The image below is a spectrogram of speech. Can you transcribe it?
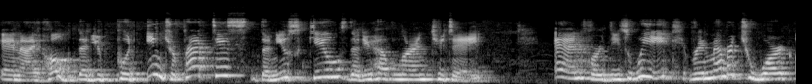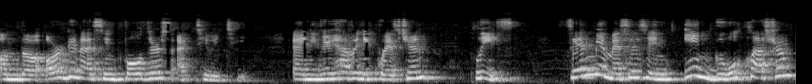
And I hope that you put into practice the new skills that you have learned today. And for this week, remember to work on the organizing folders activity. And if you have any question, please send me a message in, in Google Classroom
